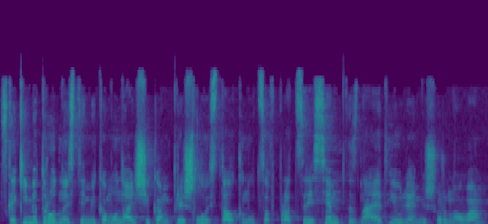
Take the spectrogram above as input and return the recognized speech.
С какими трудностями коммунальщикам пришлось столкнуться в процессе, знает Юлия Мишурнова.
